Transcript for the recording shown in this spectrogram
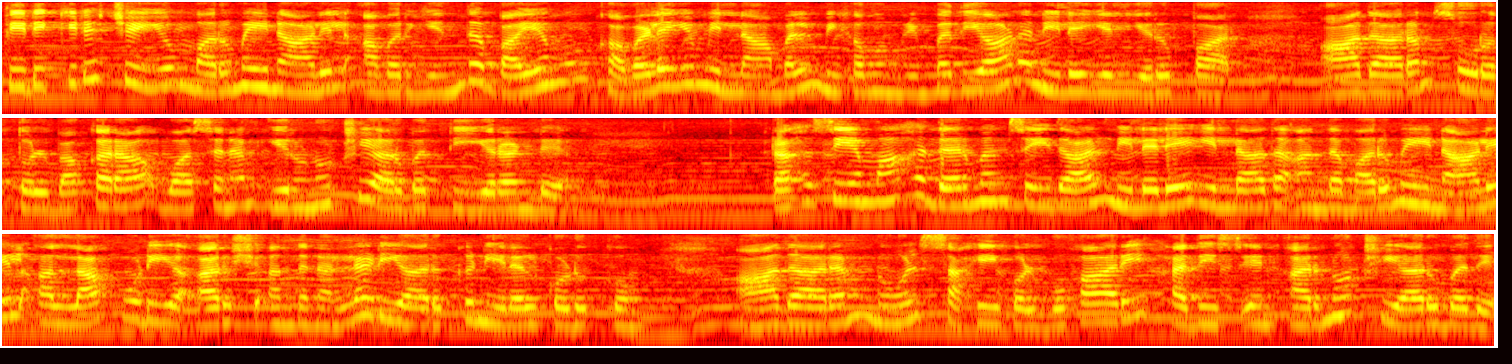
திடுக்கிடச் செய்யும் மறுமை நாளில் அவர் எந்த பயமும் கவலையும் இல்லாமல் மிகவும் நிம்மதியான நிலையில் இருப்பார். ஆதாரம் சூரத்துல் பக்கரா வசனம் இருநூற்றி அறுபத்தி இரண்டு. ரகசியமாக தர்மம் செய்தால் நிழலே இல்லாத அந்த மறுமை நாளில் அல்லாஹுடைய அர்ஷ் அந்த நல்லடியாருக்கு நிழல் கொடுக்கும். ஆதாரம் நூல் சஹிஹுல் புகாரி ஹதீஸ் எண் அறுநூற்றி அறுபது.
